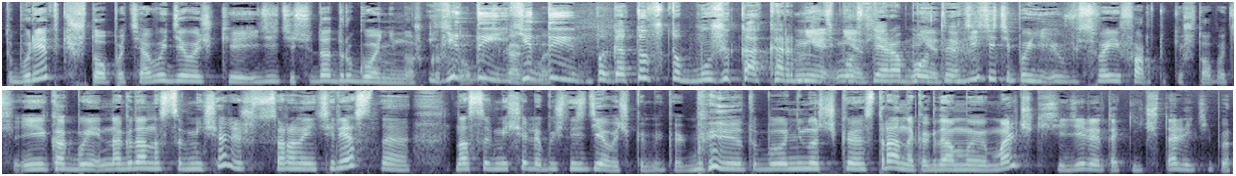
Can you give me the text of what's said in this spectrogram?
табуретки штопать, а вы, девочки, идите сюда другой немножко Еды, штопать, как бы. еды, поготовь, чтобы мужика кормить Нет, после нет, работы. Нет, идите, типа, в свои фартуки штопать. И как бы иногда нас совмещали, что самое интересное, нас совмещали обычно с девочками, как бы. Это было немножечко странно, когда мы, мальчики, сидели такие, читали, типа,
